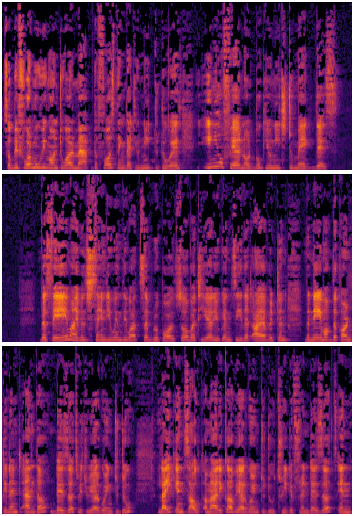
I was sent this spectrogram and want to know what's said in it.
So before moving on to our map, the first thing that you need to do is in your fair notebook, you need to make this. The same I will send you in the WhatsApp group also. But here you can see that I have written the name of the continent and the deserts which we are going to do. Like in South America, we are going to do three different deserts. In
